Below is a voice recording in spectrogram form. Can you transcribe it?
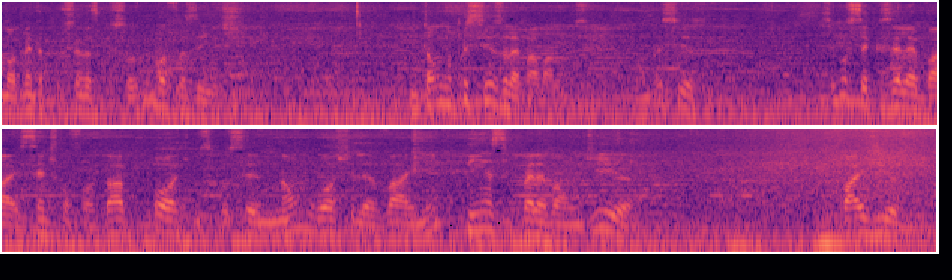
90% das pessoas não vão fazer isso. Então não precisa levar a balança, não precisa. Se você quiser levar e se sente confortável, ótimo. Se você não gosta de levar e nem pensa que vai levar um dia, faz isso.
